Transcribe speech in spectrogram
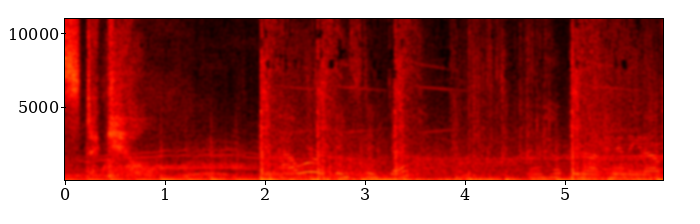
Insta kill. Power of instant death? I hope you're not handing it out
